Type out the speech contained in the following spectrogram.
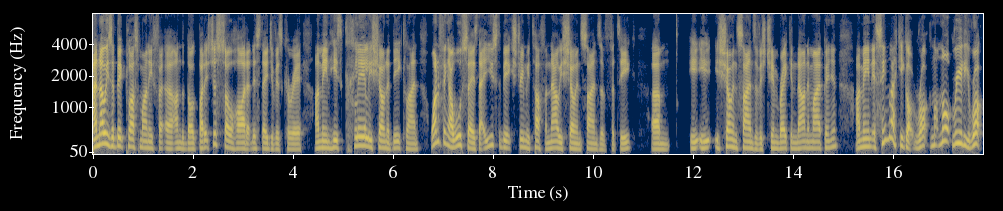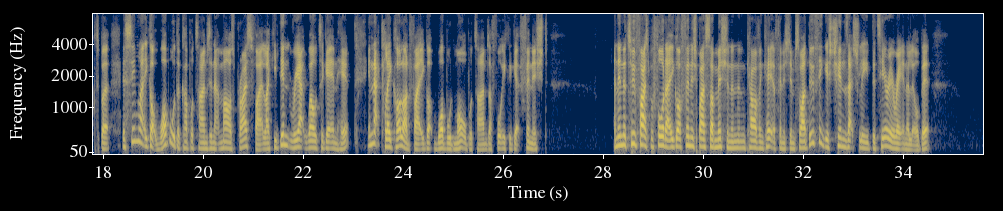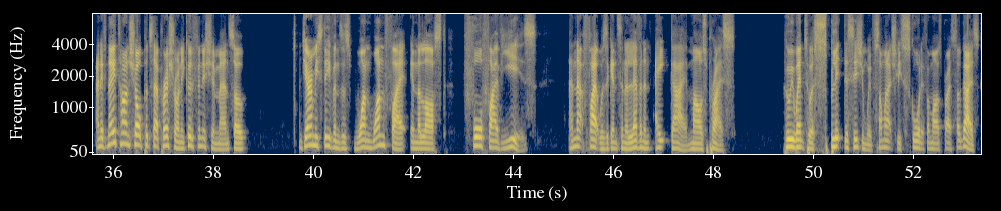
I know he's a big plus money for uh, underdog, but it's just so hard at this stage of his career. I mean, he's clearly shown a decline. One thing I will say is that it used to be extremely tough, and now he's showing signs of fatigue. Um, he, he, he's showing signs of his chin breaking down, in my opinion. I mean, it seemed like he got rocked, not not really rocked, but it seemed like he got wobbled a couple times in that Myles Price fight. Like he didn't react well to getting hit. In that Clay Collard fight, he got wobbled multiple times. I thought he could get finished. And in the two fights before that, he got finished by submission, and then Calvin Kattar finished him. So I do think his chin's actually deteriorating a little bit. And if Nathan Schulte puts that pressure on, he could finish him, man. So Jeremy Stephens has won one fight in the last four, five years. And that fight was against an 11 and 8 guy, Myles Price, who he went to a split decision with. Someone actually scored it for Myles Price. So, guys,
